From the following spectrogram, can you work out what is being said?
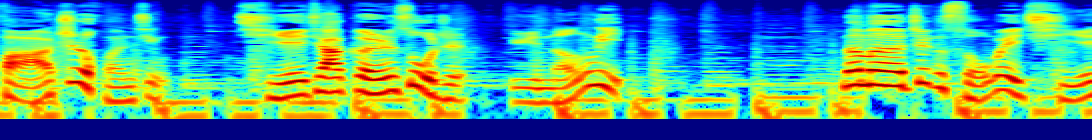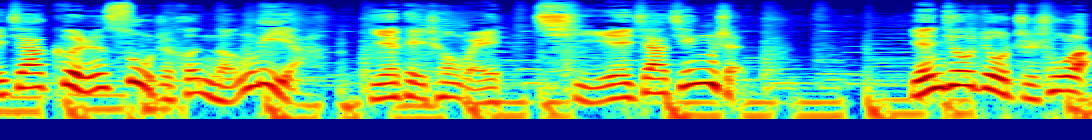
法治环境、企业家个人素质与能力。那么，这个所谓企业家个人素质和能力啊，也可以称为企业家精神。研究就指出了，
